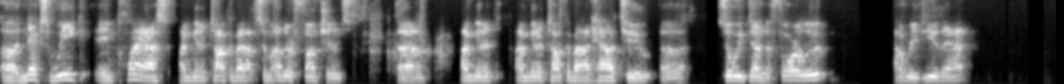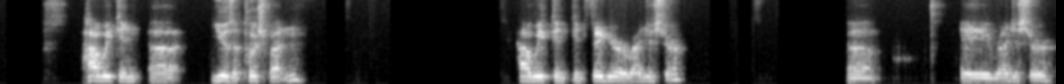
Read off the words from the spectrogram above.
uh, next week in class, I'm going to talk about some other functions. Uh, I'm going to I'm going to talk about how to. Uh, so we've done the for loop. I'll review that. How we can uh, use a push button. How we can configure a register. Uh, a register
